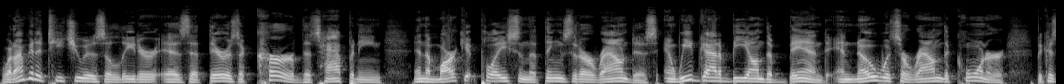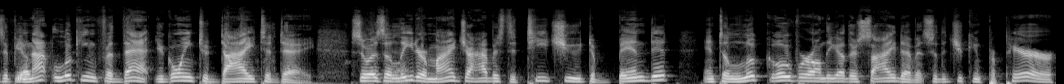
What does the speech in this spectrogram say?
what i'm going to teach you as a leader is that there is a curve that's happening in the marketplace and the things that are around us and we've got to be on the bend and know what's around the corner because if you're not looking for that you're going to die today. So as a leader my job is to teach you to bend it and to look over on the other side of it so that you can prepare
